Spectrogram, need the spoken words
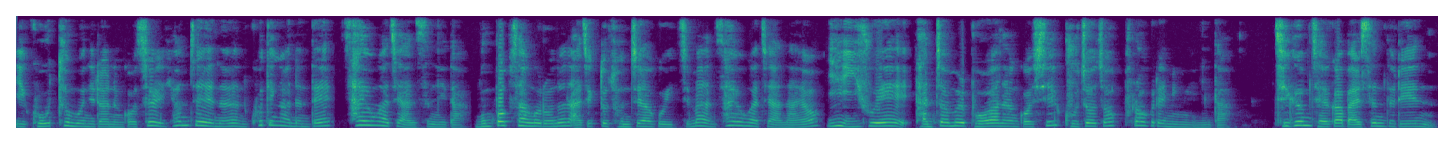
이 고투문이라는 것을 현재에는 코딩하는데 사용하지 않습니다. 문법상으로는 아직도 존재하고 있지만 사용하지 않아요. 이 이후에 단점을 보완한 것이 구조적 프로그래밍입니다. 지금 제가 말씀드린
